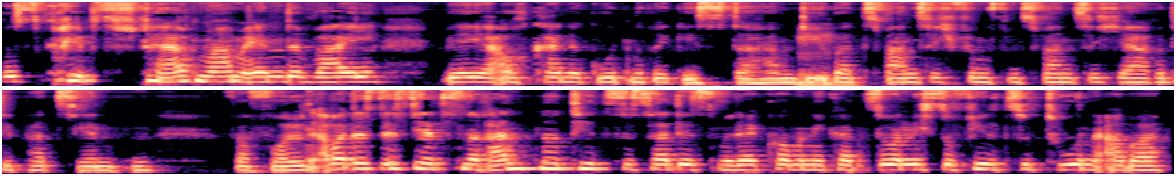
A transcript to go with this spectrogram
Brustkrebs sterben am Ende, weil wir ja auch keine guten Register haben, die mhm. über 20, 25 Jahre die Patienten verfolgen. Aber das ist jetzt eine Randnotiz, das hat jetzt mit der Kommunikation nicht so viel zu tun, aber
